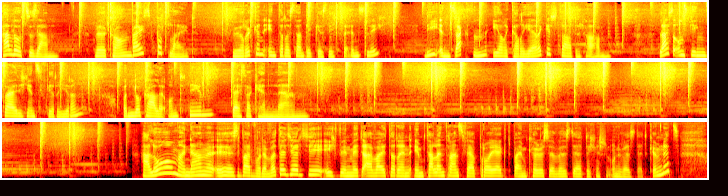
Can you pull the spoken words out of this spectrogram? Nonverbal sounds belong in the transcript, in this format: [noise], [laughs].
Hallo zusammen. Willkommen bei Spotlight. Wir rücken interessante Gesichter ins Licht, die in Sachsen ihre Karriere gestartet haben. Lass uns gegenseitig inspirieren und lokale Unternehmen besser kennenlernen. Hallo, mein Name ist Barbara Watagerci. Ich bin Mitarbeiterin im Talenttransferprojekt beim Career Service der Technischen Universität Chemnitz.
